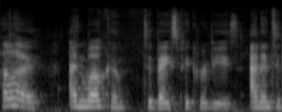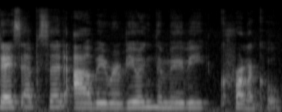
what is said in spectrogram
Hello and welcome to Basspick Reviews and in today's episode I'll be reviewing the movie Chronicle.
